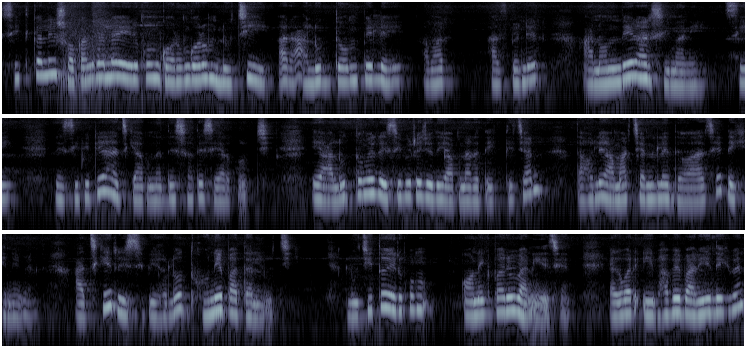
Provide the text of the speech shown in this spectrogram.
শীতকালে সকালবেলায় এরকম গরম গরম লুচি আর আলুর দম পেলে আমার হাজব্যান্ডের আনন্দের আর সীমা নেই সেই রেসিপিটি আজকে আপনাদের সাথে শেয়ার করছি। এই আলুর দমের রেসিপিটা যদি আপনারা দেখতে চান, তাহলে আমার চ্যানেলে দেওয়া আছে, দেখে নেবেন। আজকের রেসিপি হলো ধনে পাতার লুচি। লুচি তো এরকম অনেকবারই বানিয়েছেন। একবার এইভাবে বানিয়ে দেখবেন,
